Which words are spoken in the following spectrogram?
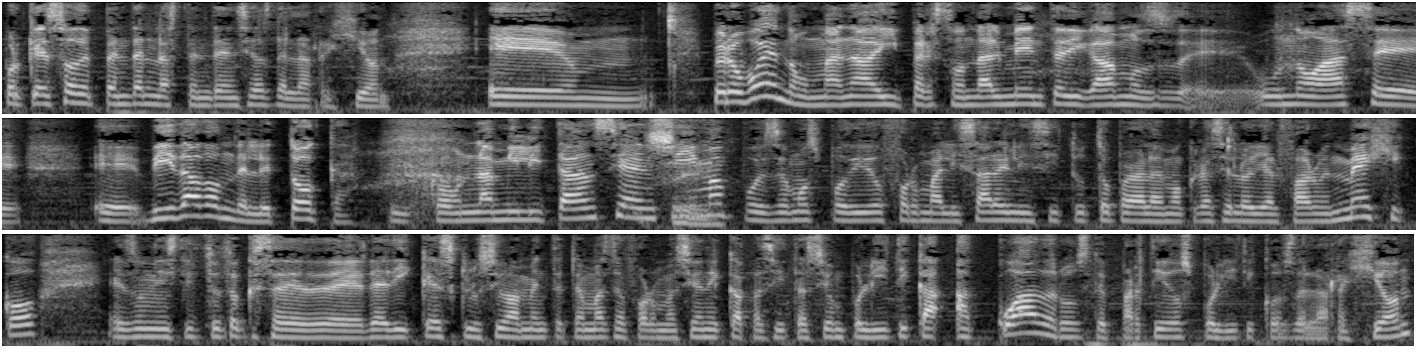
porque eso depende en las tendencias de la región. Eh, pero bueno, humana y personalmente, digamos, eh, uno hace eh, vida donde le toca. Y con la militancia encima, Sí. pues hemos podido formalizar el Instituto para la Democracia Eloy Alfaro en México. Es un instituto que se de- dedica exclusivamente a temas de formación y capacitación política a cuadros de partidos políticos de la región.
